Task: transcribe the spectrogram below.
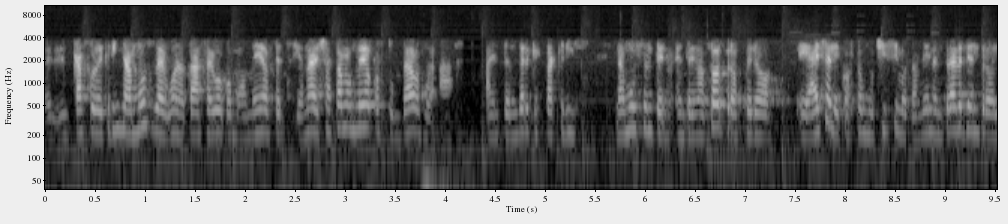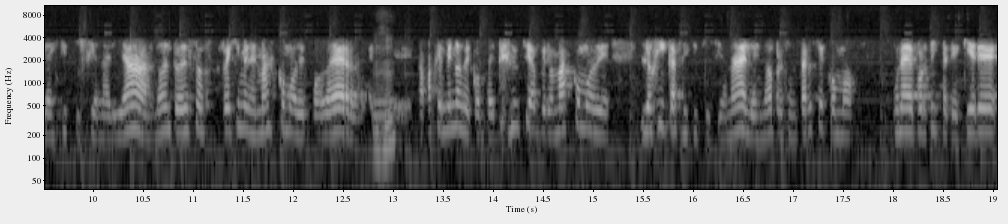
el caso de Chris Namus, bueno, acá es algo como medio excepcional. Ya estamos medio acostumbrados a, a entender que está Chris Namus entre, entre nosotros, pero eh, a ella le costó muchísimo también entrar dentro de la institucionalidad, ¿no? Entonces esos regímenes más como de poder, eh, capaz que menos de competencia, pero más como de lógicas institucionales, ¿no? Presentarse como una deportista que quiere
